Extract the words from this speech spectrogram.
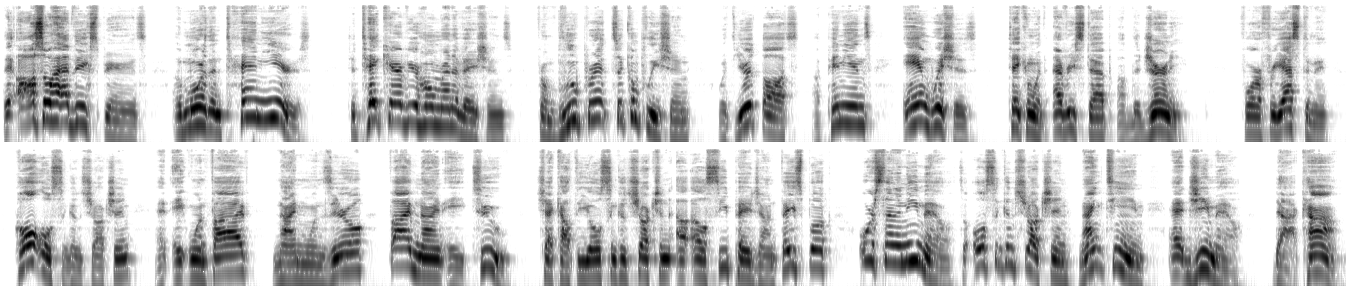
they also have the experience of more than 10 years to take care of your home renovations from blueprint to completion with your thoughts, opinions, and wishes taken with every step of the journey. For a free estimate, call Olson Construction at 815 910 5982. Check out the Olson Construction LLC page on Facebook or send an email to olsonconstruction19 at gmail.com.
